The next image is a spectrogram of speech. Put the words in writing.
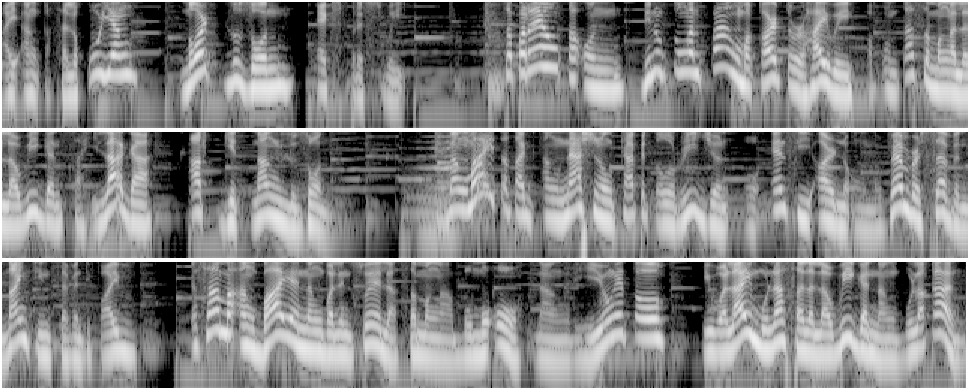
ay ang kasalukuyang North Luzon Expressway. Sa parehong taon, dinugtungan pa ang MacArthur Highway papunta sa mga lalawigan sa Hilaga at gitnang Luzon. Nang maitatag ang National Capital Region o NCR noong November 7, 1975, kasama ang bayan ng Valenzuela sa mga bumuo ng rehiyong ito, hiwalay mula sa lalawigan ng Bulacan.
